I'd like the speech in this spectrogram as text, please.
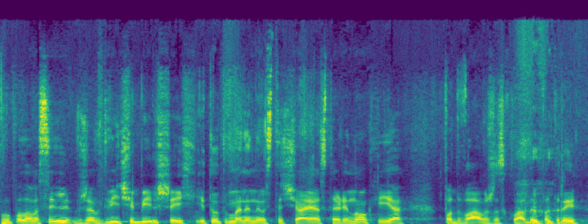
Гупала Василь вже вдвічі більший, і тут в мене не вистачає сторінок, і я по два вже складу по три.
